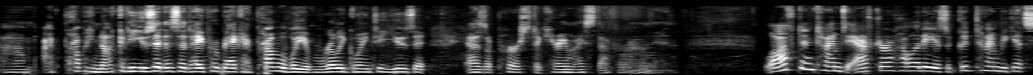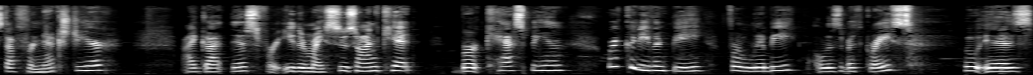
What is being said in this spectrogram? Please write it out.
Um, I'm probably not going to use it as a diaper bag. I probably am really going to use it as a purse to carry my stuff around in. Well, oftentimes after a holiday is a good time to get stuff for next year. I got this for either my Suzanne kit, Burke Caspian, or it could even be for Libby, Elizabeth Grace, who is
